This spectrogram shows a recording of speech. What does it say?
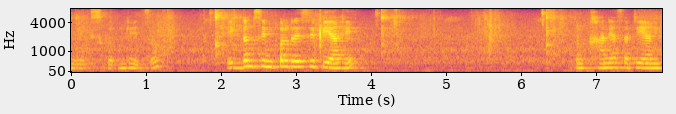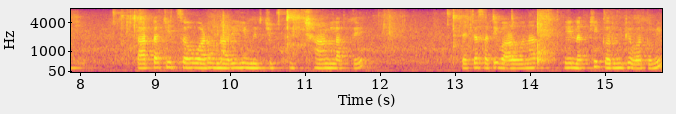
मिक्स करून घ्यायचं. एकदम सिंपल रेसिपी आहे. पण खाण्यासाठी आणि ताटाची चव वाढवणारी ही मिरची खूप छान लागते. त्याच्यासाठी वाळवणात हे नक्की करून ठेवा तुम्ही.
